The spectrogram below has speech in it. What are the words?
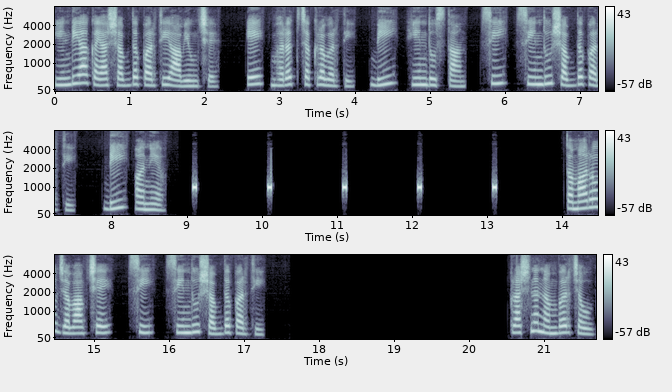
ઇન્ડિયા કયા શબ્દ પરથી આવ્યું છે? A, Bharat Chakravarti. B, Hindustan. C, Sindhu શબ્દ પરથી. ડી, અન્ય. તમારો જવાબ છે સી, સિંધુ શબ્દ પરથી. પ્રશ્ન નંબર ચૌદ.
